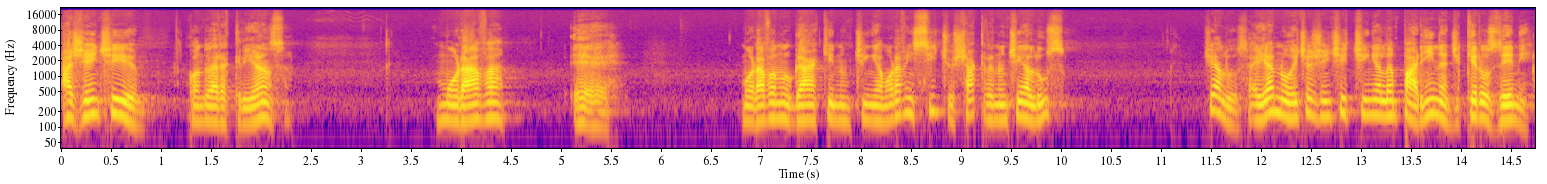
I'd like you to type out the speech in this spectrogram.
a gente quando era criança, morava é, morava num lugar que não tinha, morava em sítio, chácara, não tinha luz. Tinha luz. Aí à noite a gente tinha lamparina de querosene.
